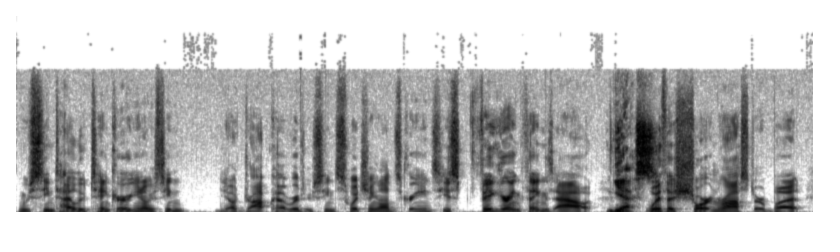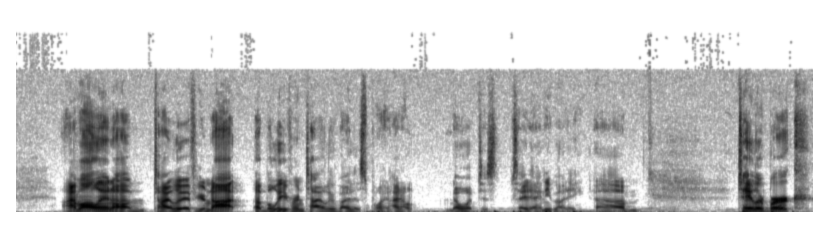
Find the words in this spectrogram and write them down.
we've seen Ty Lue tinker. You know, we've seen you know drop coverage. We've seen switching on screens. He's figuring things out Yes, with a shortened roster. But I'm all in on Ty Lue. If you're not a believer in Ty Lue by this point, I don't know what to say to anybody. Um, Taylor Burke,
